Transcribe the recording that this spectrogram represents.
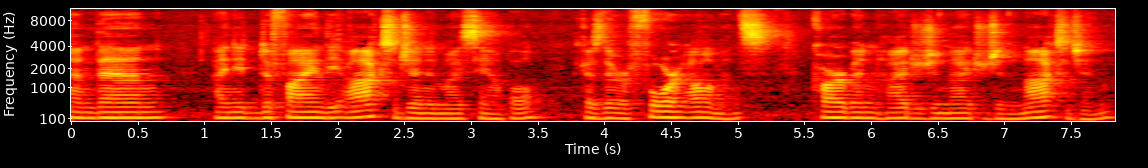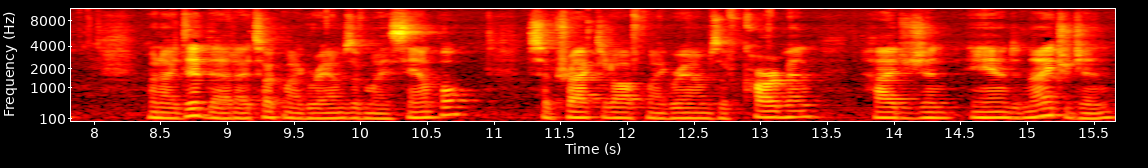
And then I need to define the oxygen in my sample because there are four elements, carbon, hydrogen, nitrogen, and oxygen. When I did that, I took my grams of my sample, subtracted off my grams of carbon, hydrogen, and nitrogen.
